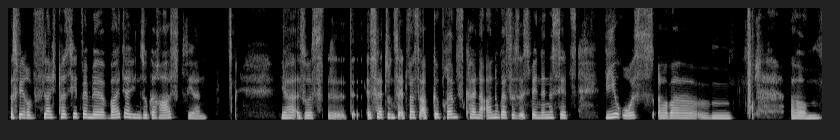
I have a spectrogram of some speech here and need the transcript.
was wäre vielleicht passiert, wenn wir weiterhin so gerast wären? Ja, also es, äh, es hat uns etwas abgebremst, keine Ahnung, was es ist. Wir nennen es jetzt Virus, aber ähm, ähm,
